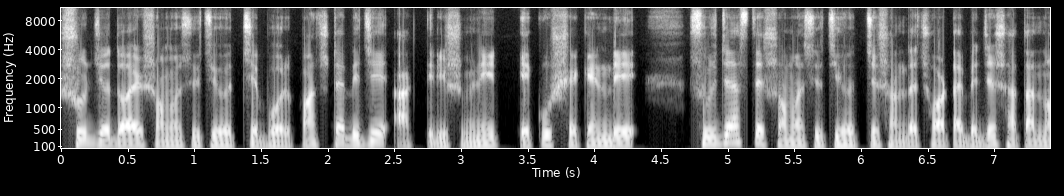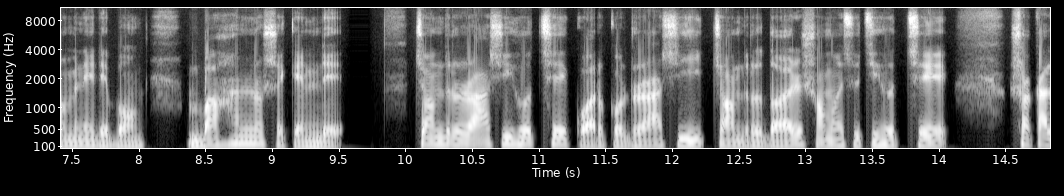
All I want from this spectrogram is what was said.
সূর্যোদয়ের সময়সূচি হচ্ছে ভোর পাঁচটা বেজে আটত্রিশ মিনিট একুশ সেকেন্ডে। সূর্যাস্তের সময়সূচি হচ্ছে সন্ধ্যা ছটা বেজে সাতান্ন মিনিট এবং বাহান্ন সেকেন্ডে। চন্দ্র রাশি হচ্ছে কর্কট রাশি চন্দ্রোদয়ের সময়সূচি হচ্ছে সকাল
